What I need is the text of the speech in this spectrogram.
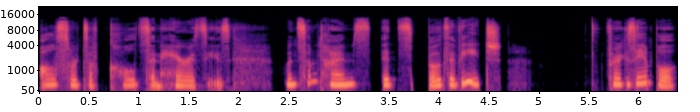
all sorts of cults and heresies, when sometimes it's both of each. For example,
